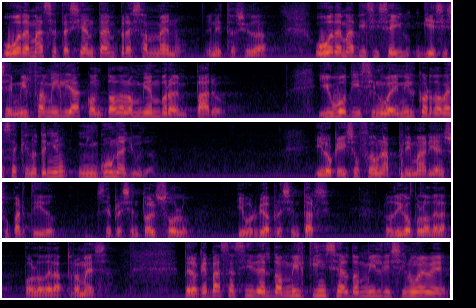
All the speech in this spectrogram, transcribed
Hubo además 700 empresas menos en esta ciudad. Hubo además 16.000 familias con todos los miembros en paro. Y hubo 19.000 cordobeses que no tenían ninguna ayuda. Y lo que hizo fue unas primarias en su partido, se presentó él solo y volvió a presentarse. Lo digo por lo de, las promesas. Pero ¿qué pasa si del 2015 al 2019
